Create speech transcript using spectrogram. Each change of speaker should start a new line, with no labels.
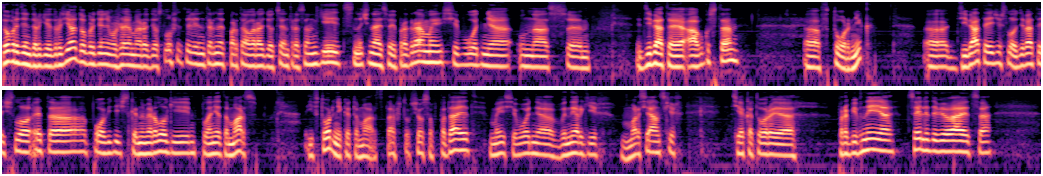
Добрый день, дорогие друзья, добрый день, уважаемые радиослушатели. Интернет-портал радиоцентра «Сангейтс» начинает свои программы. Сегодня у нас 9 э, августа, э, вторник, 9 э, число. 9 число – это по ведической нумерологии планета Марс. И вторник – это Марс. Так что все совпадает. Мы сегодня в энергиях марсианских, те, которые пробивные, цели добиваются.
